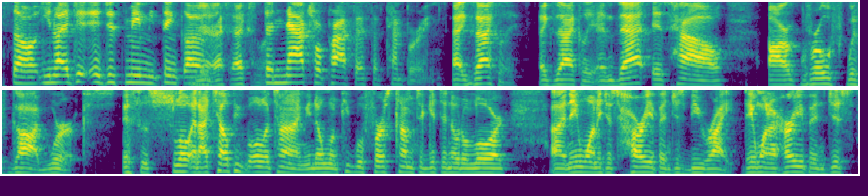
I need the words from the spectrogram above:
So you know, it, it just made me think of Yeah, that's excellent. the natural process of tempering. Exactly. Exactly. And that is how our growth with God works. It's a slow, and I tell people all the time, you know, when people first come to get to know the Lord, uh, and they want to just hurry up and just be right. They want to hurry up and just,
